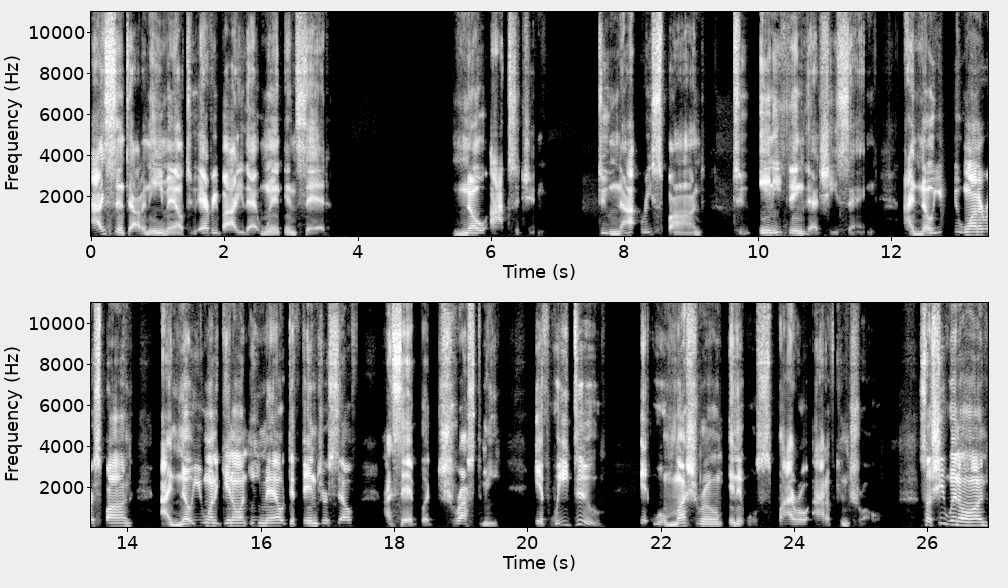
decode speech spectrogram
i sent out an email to everybody that went and said no oxygen. Do not respond to anything that she's saying. I know you, you want to respond. I know you want to get on email, defend yourself. I said, but trust me, if we do, it will mushroom and it will spiral out of control. So she went on,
